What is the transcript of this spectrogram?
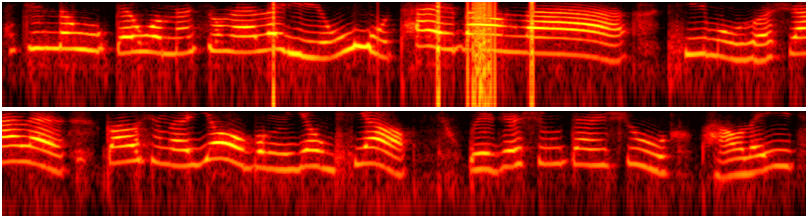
他真的给我们送来了礼物，太棒了！提姆和莎拉高兴的又蹦又跳，围着圣诞树跑了一圈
